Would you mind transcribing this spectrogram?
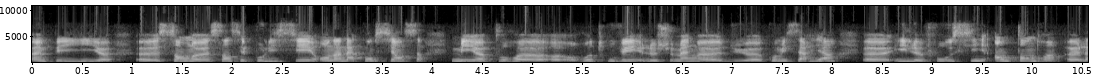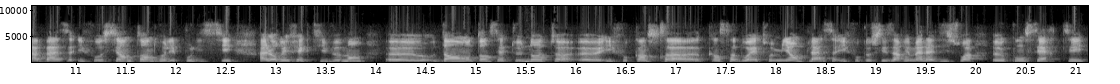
un pays sans, ses policiers. On en a conscience. Mais pour retrouver le chemin du commissariat, il faut aussi entendre la base. Il faut aussi entendre les policiers. Alors, effectivement, dans, dans, cette note, il faut, quand ça, quand ça doit être mis en il faut que ces arrêts maladie soient concertés.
